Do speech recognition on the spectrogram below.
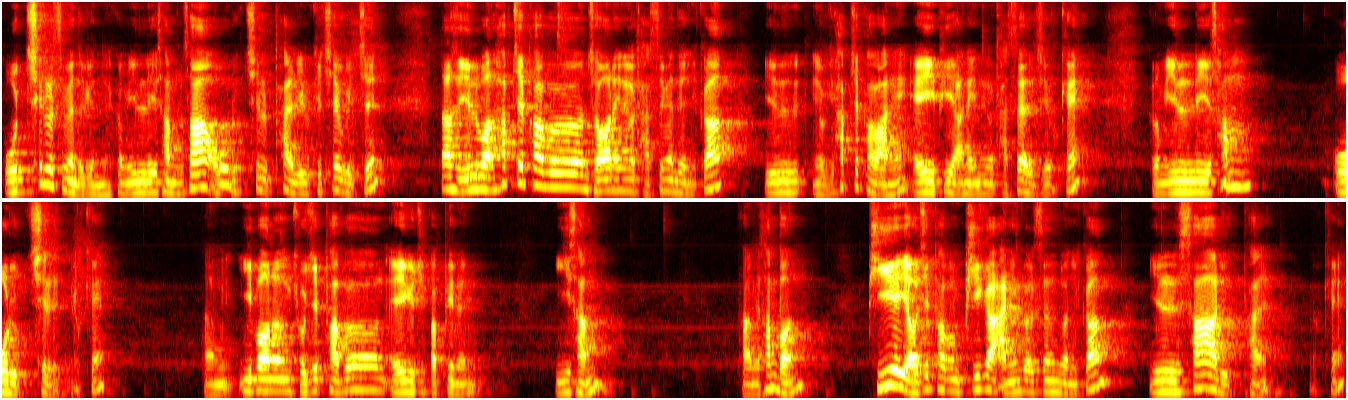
5, 7을 쓰면 되겠네. 그럼 1, 2, 3, 4, 5, 6, 7, 8 이렇게 채우겠지. 따라서 1번 합집합은 저 안에 있는 걸 다 쓰면 되니까 1 여기 합집합 안에 A, B 안에 있는 걸 다 써야 되지 이렇게. 그럼 1, 2, 3, 5, 6, 7 이렇게. 다음 2번은 교집합은 A 교집합 B는 2, 3. 다음에 3번 B의 여집합은 B가 아닌 걸 쓰는 거니까 1, 4, 6, 8 이렇게.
